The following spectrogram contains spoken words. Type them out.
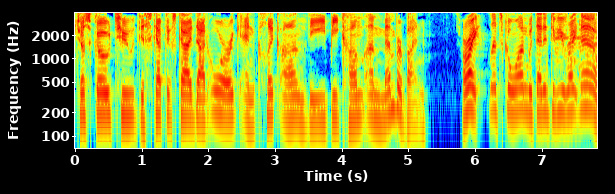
Just go to theskepticsguide.org and click on the Become a Member button. All right, let's go on with that interview right now.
